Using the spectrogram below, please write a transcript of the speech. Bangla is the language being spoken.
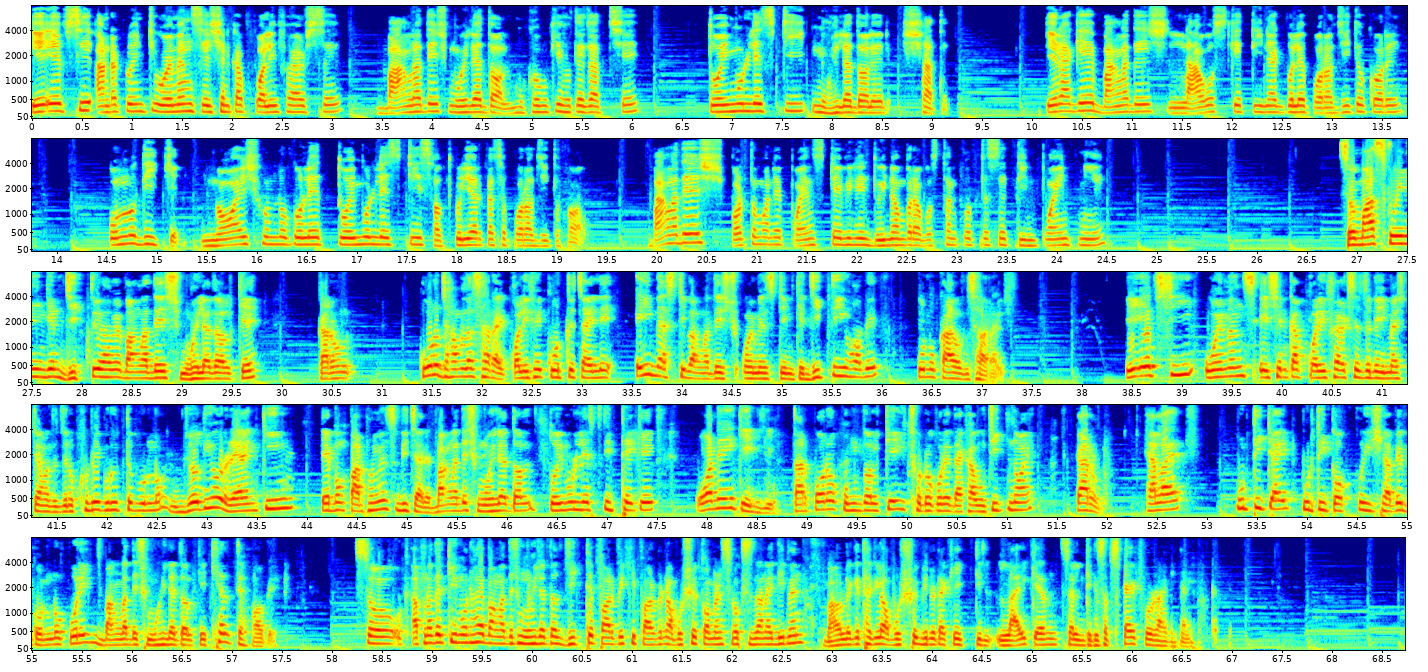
AFC under twenty women's Asian cup কোয়ালিফায়ার্সে Bangladesh মহিলা দল মুখোমুখি হতে যাচ্ছে তৈমুর লেস্টি মহিলা দলের সাথে। এর আগে বাংলাদেশ লাওসকে তিন এক গোলে পরাজিত করে, অন্যদিকে নয় শূন্য গোলে তৈমুর লেস্টি সাউথ কোরিয়ার কাছে পরাজিত হয়। বাংলাদেশ বর্তমানে পয়েন্টস টেবিলের দুই নম্বর অবস্থান করতেছে তিন পয়েন্ট নিয়ে। সো মাস্ট উইনিং গেম জিততে হবে বাংলাদেশ মহিলা দলকে। কারণ কোনো ঝামেলা ছাড়াই কোয়ালিফাই করতে চাইলে এই ম্যাচটি বাংলাদেশ উইমেন্স টিমকে জিততেই হবে, কোনো কারণ ছাড়াই। এএফসি উইমেন্স এশিয়ান কাপ কোয়ালিফায়ার্সের জন্য এই ম্যাচটি আমাদের জন্য খুবই গুরুত্বপূর্ণ। যদিও র্যাঙ্কিং এবং পারফরমেন্স বিচারে বাংলাদেশ মহিলা দল তৈমুর লেস্তির থেকে অনেক এগিয়ে, তারপরও কোনো দলকেই ছোট করে দেখা উচিত নয়। কারণ খেলায় প্রতিটাই প্রতিপক্ষ হিসাবে গণ্য করেই বাংলাদেশ মহিলা দলকে খেলতে হবে। সো আপনাদের কি মনে হয় বাংলাদেশ মহিলা দল জিততে পারবে কি পারবে না? অবশ্যই কমেন্টস বক্সে জানাই দিবেন। ভালো লেগে থাকলে অবশ্যই ভিডিওটাকে একটি লাইক এন্ড চ্যানেলটিকে সাবস্ক্রাইব করে রাখবেন।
